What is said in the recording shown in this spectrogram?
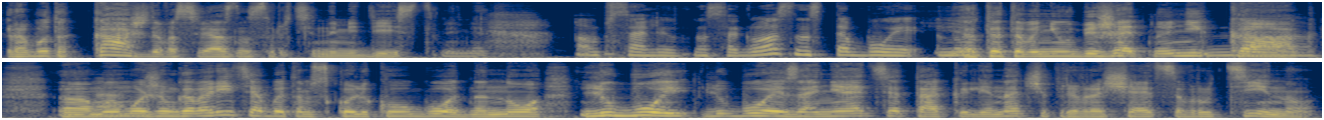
работа каждого связана с рутинными действиями. Абсолютно согласна с тобой. Но От этого не убежать, ну никак. да, Э, Мы да. можем говорить об этом сколько угодно, но любой, любое занятие так или иначе превращается в рутину.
